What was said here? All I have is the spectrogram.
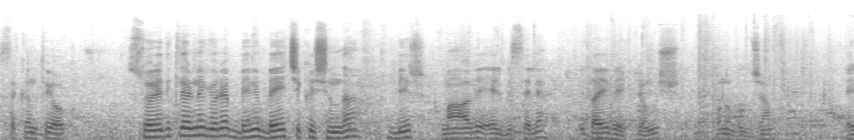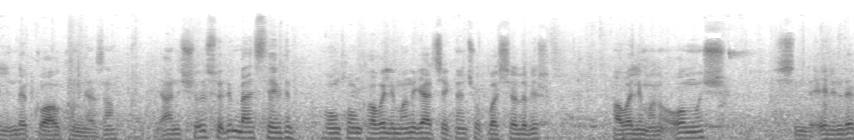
Sıkıntı yok. Söylediklerine göre beni B çıkışında bir mavi elbiseli bir dayı bekliyormuş. Onu bulacağım. Elinde Qualcomm yazan. Yani şöyle söyleyeyim ben sevdim. Hong Kong Havalimanı gerçekten çok başarılı bir havalimanı olmuş. Şimdi elinde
